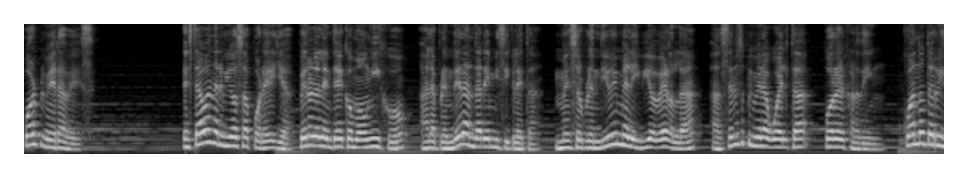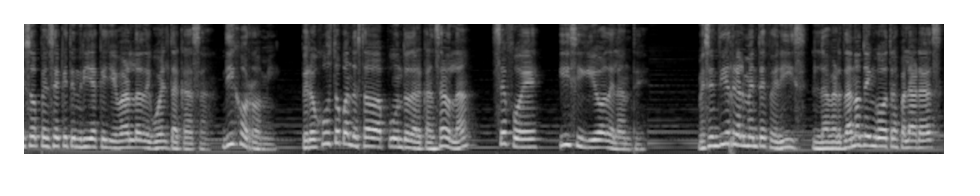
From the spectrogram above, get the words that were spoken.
por primera vez. Estaba nerviosa por ella, pero la alenté como un hijo al aprender a andar en bicicleta. Me sorprendió y me alivió verla hacer su primera vuelta por el jardín. Cuando aterrizó pensé que tendría que llevarla de vuelta a casa, dijo Romy. Pero justo cuando estaba a punto de alcanzarla, se fue y siguió adelante. Me sentí realmente feliz, la verdad no tengo otras palabras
